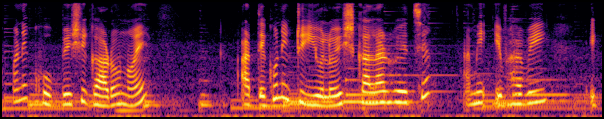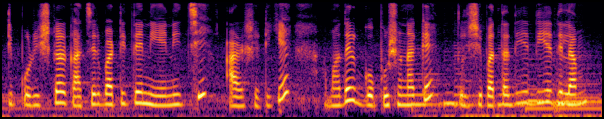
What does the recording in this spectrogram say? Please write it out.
মানে খুব বেশি গাঢ় নয়। আর দেখুন একটু ইয়েলোইশ কালার হয়েছে। আমি এভাবেই একটি পরিষ্কার কাচের বাটিতে নিয়ে নিচ্ছি আর সেটিকে আমাদের গোপুসোনাকে তুলসী পাতা দিয়ে দিয়ে দিলাম।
